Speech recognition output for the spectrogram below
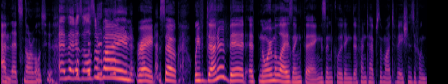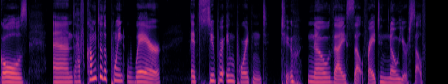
and and that's normal too and that is also fine, right? So we've done our bit at normalizing things, including different types of motivations, different goals, and have come to the point where it's super important to know thyself, right? To know yourself.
